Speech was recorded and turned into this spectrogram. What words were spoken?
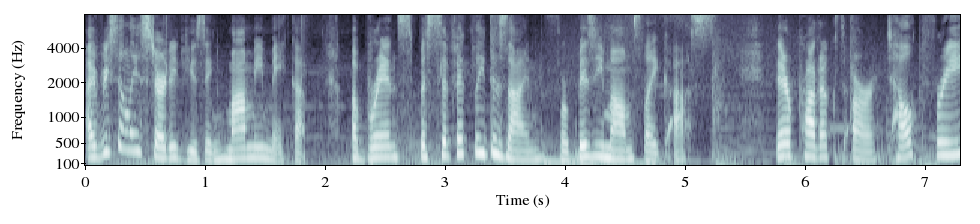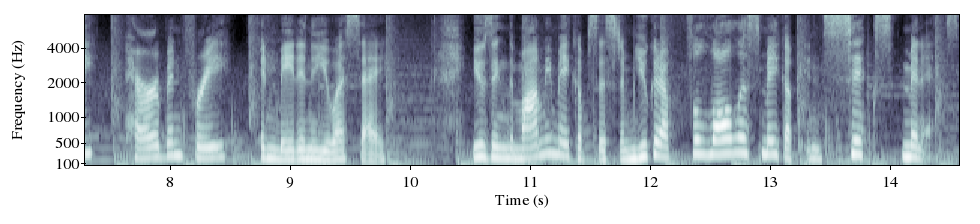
I recently started using Mommy Makeup, a brand specifically designed for busy moms like us. Their products are talc free, paraben free, and made in the USA. Using the Mommy Makeup system, you could have flawless makeup in six minutes.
